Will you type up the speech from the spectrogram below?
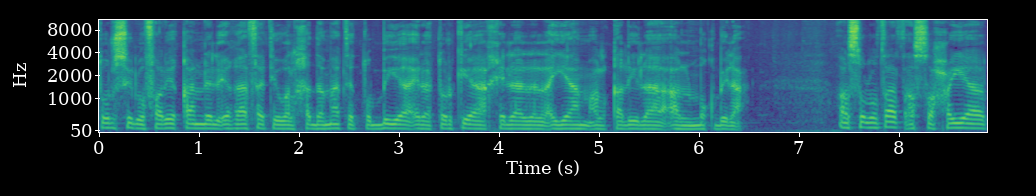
ترسل فريقا للإغاثة والخدمات الطبية إلى تركيا خلال الأيام القليلة المقبلة. السلطات الصحية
